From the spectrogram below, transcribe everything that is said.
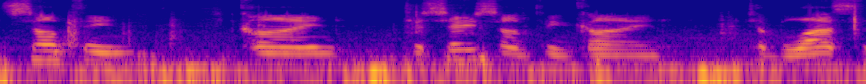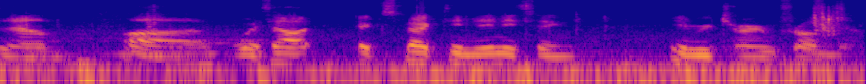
something kind, to say something kind, to bless them uh, without expecting anything in return from them.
